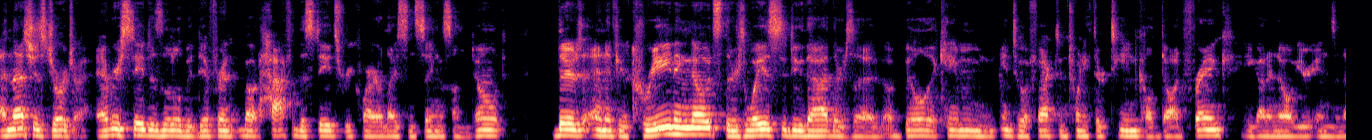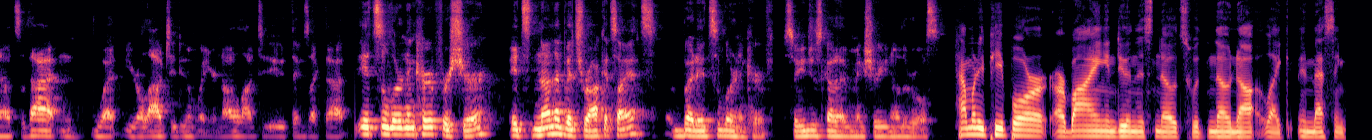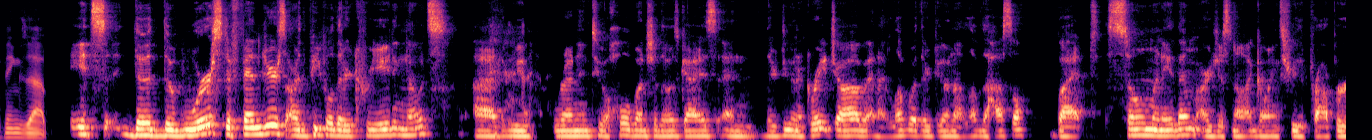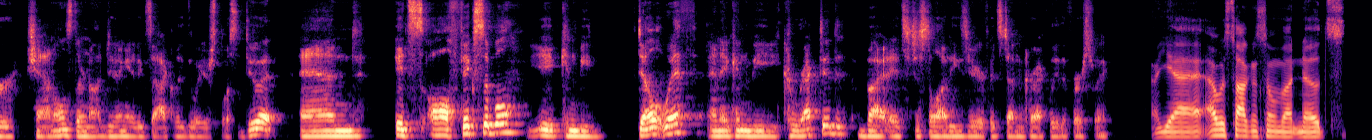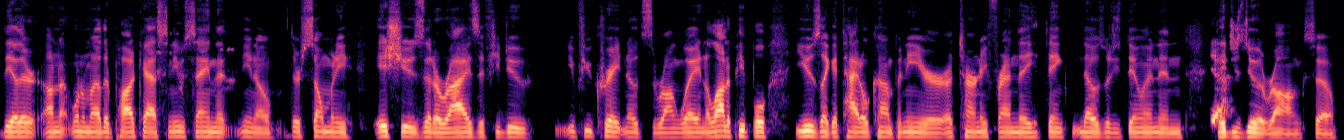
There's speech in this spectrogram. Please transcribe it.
And that's just Georgia. Every state is a little bit different. About half of the states require licensing, some don't there's and if you're creating notes there's ways to do that. There's a, a bill that came into effect in 2013 called dodd-frank. You got to know your ins and outs of that and what you're allowed to do and what you're not allowed to do things like that. It's a learning curve for sure. It's none of it's rocket science but it's a learning curve. So you just got to make sure you know the rules. How many people are, are buying and doing this notes with no not like and messing things up? It's the the worst offenders are the people that are creating notes uh, we've run into a whole bunch of those guys, and they're doing a great job. And I love what they're doing. I love the hustle. But so many of them are just not going through the proper channels. They're not doing it exactly the way you're supposed to do it. And it's all fixable. It can be dealt with and it can be corrected, but it's just a lot easier if it's done correctly the first way. Uh, yeah, I was talking to someone about notes the other on one of my other podcasts, and he was saying that you know there's so many issues that arise if you do if you create notes the wrong way and a lot of people use like a title company or attorney friend they think knows what he's doing and yeah. they just do it wrong so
